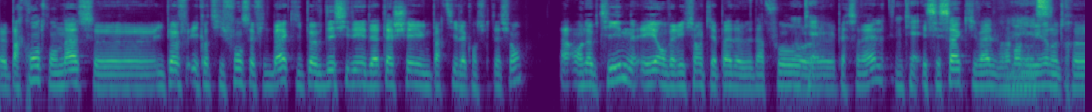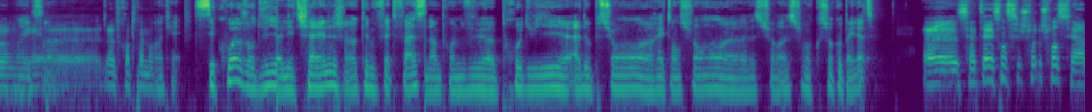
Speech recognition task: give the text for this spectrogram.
Euh, par contre, on a ce, ils peuvent et quand ils font ce feedback, ils peuvent décider d'attacher une partie de la consultation euh, en opt-in et en vérifiant qu'il n'y a pas d'infos Ok. euh, personnelles. Et c'est ça qui va vraiment Yes. nourrir notre euh, euh, notre entraînement. C'est quoi aujourd'hui euh, les challenges auxquels vous faites face d'un point de vue produit, adoption, rétention euh, sur sur sur Copilot? Euh, c'est intéressant. Je, je pense que c'est un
